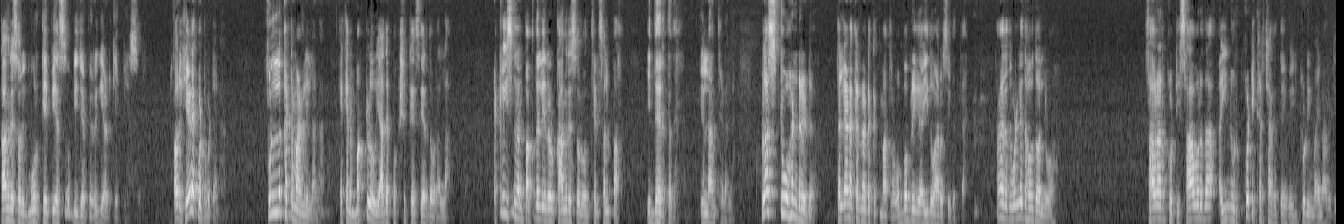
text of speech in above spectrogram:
ಕಾಂಗ್ರೆಸ್ ಅವ್ರಿಗೆ ಮೂರು K P S B J ಪಿಯವ್ರಿಗೆ ಎರಡು ಕೆ ಪಿ ಎಸ್ಸು ಅವ್ರಿಗೆ ಹೇಳೇ ಕೊಟ್ಬಿಟ್ಟೆ ನಾನು. ಫುಲ್ ಕಟ್ ಮಾಡಲಿಲ್ಲ ನಾನು. ಯಾಕೆಂದರೆ ಮಕ್ಕಳು ಯಾವುದೇ ಪಕ್ಷಕ್ಕೆ ಸೇರಿದವರಲ್ಲ. ಅಟ್ಲೀಸ್ಟ್ ನನ್ನ ಪಕ್ಕದಲ್ಲಿರೋರು ಕಾಂಗ್ರೆಸ್ ಅವರು ಅಂಥೇಳಿ ಸ್ವಲ್ಪ ಇದ್ದೇ ಇರ್ತದೆ. ಇಲ್ಲ ಅಂತ ಹೇಳಲ್ಲ. ಪ್ಲಸ್ ಟೂ ಹಂಡ್ರೆಡ್ ಕಲ್ಯಾಣ ಕರ್ನಾಟಕಕ್ಕೆ ಮಾತ್ರ ಒಬ್ಬೊಬ್ಬರಿಗೆ ಐದು, ಆರು ಸಿಗುತ್ತೆ. ಹಾಗಾದ್ರೆ ಅದು ಒಳ್ಳೇದು ಹೌದು ಅಲ್ವೋ? ಸಾವಿರಾರು ಕೋಟಿ, ಸಾವಿರದ ಐನೂರು ಕೋಟಿ ಖರ್ಚಾಗುತ್ತೆ ಇವಾಗ ಇನ್ಕ್ಲೂಡಿಂಗ್ ಮೈನಾರಿಟಿ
